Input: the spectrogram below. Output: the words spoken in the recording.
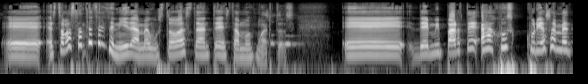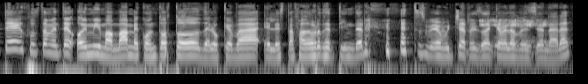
Eh, está bastante entretenida, me gustó bastante. Estamos muertos. Eh, de mi parte, ah, curiosamente, justamente hoy mi mamá me contó todo de lo que va el estafador de Tinder. Entonces me dio mucha risa que me lo mencionaras.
